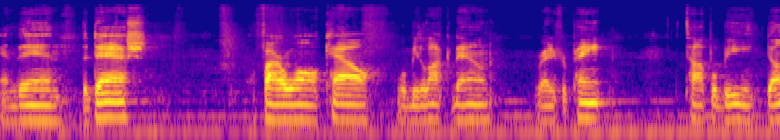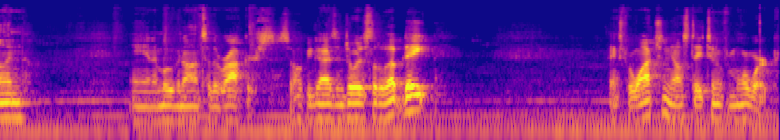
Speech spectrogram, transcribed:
And then the dash, firewall, cowl will be locked down, ready for paint. The top will be done. And I'm moving on to the rockers. So I hope you guys enjoyed this little update. Thanks for watching. Y'all stay tuned for more work.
